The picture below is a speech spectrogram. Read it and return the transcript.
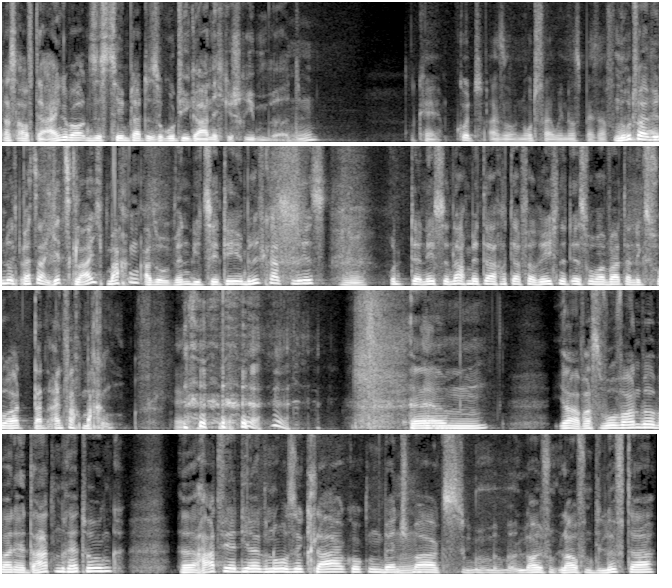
dass auf der eingebauten Systemplatte so gut wie gar nicht geschrieben wird. Mhm. Okay, gut. Also Notfall Windows besser. Notfall Windows besser jetzt gleich machen. Also wenn die CT im Briefkasten ist mhm. und der nächste Nachmittag, der verregnet ist, wo man weiter nichts vorhat, dann einfach machen. Okay. ähm, ja, was, wo waren wir bei der Datenrettung? Äh, Hardware-Diagnose, klar, gucken, Benchmarks, mhm. laufen, laufen die Lüfter,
